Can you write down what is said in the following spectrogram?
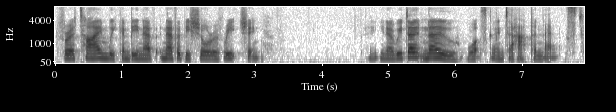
for a time we can be never, never be sure of reaching. You know, we don't know what's going to happen next.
